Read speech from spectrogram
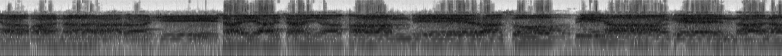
ชาปนารา ชีชัยชัยคัมพีรโสปินาเกณฑานา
